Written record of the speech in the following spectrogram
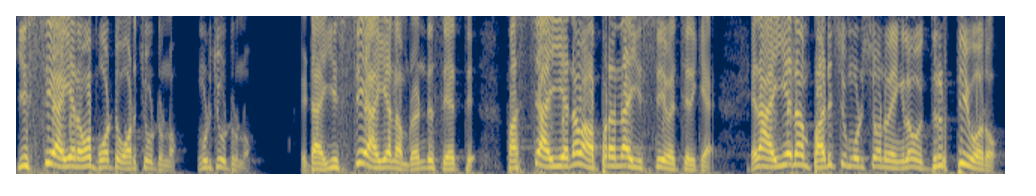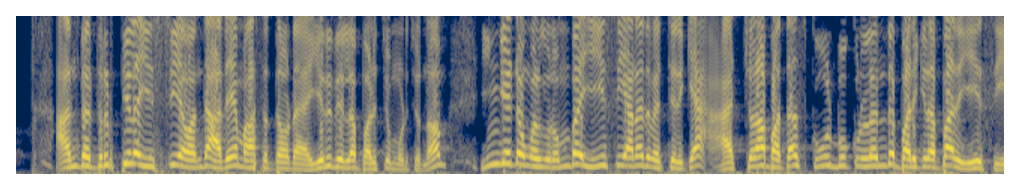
ஹிஸ்ட்ரி ஐஎன்எம் போட்டு உடச்சு விட்டுணும் முடிச்சு விட்டுணும் ரைட்டா ஹிஸ்ட்ரி ஐயனம் ரெண்டு சேர்த்து. ஃபர்ஸ்ட் ஐயனம் அப்புறம் தான் ஹிஸ்ட்ரி வச்சிருக்கேன். ஏன்னா ஐயனம் படிச்சு முடிச்சோன்னு வைங்களேன் ஒரு திருப்தி வரும். அந்த திருப்தியில ஹிஸ்ட்ரியை வந்து அதே மாசத்தோட இறுதியில் படிச்சு முடிச்சிடணும். இங்கிட்ட உங்களுக்கு ரொம்ப ஈஸியானது வச்சிருக்கேன். ஆக்சுவலா பார்த்தா ஸ்கூல் புக்ல இருந்து படிக்கிறப்ப அது ஈஸி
